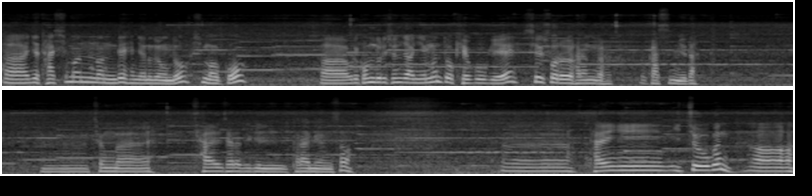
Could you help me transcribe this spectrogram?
아, 이제 다 심었는데 어느 정도 심었고 아, 우리 곰돌이 촌장님은 또 계곡에 세수하러 가는 것 같습니다. 음, 정말 잘 자라주길 바라면서 어, 다행히 이쪽은 어,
